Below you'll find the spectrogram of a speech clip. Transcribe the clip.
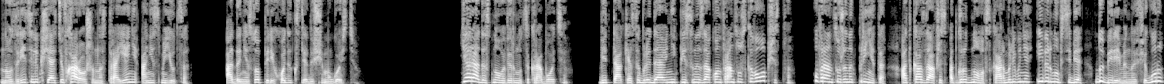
Но зрители, к счастью, в хорошем настроении, они смеются, а Денисо переходит к следующему гостю. Я рада снова вернуться к работе. Ведь так я соблюдаю неписанный закон французского общества. У француженок принято, отказавшись от грудного вскармливания и вернув себе добеременную фигуру,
